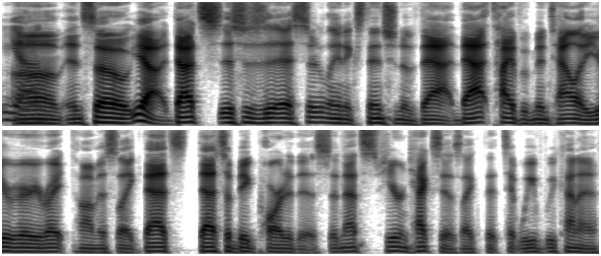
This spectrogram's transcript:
yeah Um, and so yeah, that's this is uh certainly an extension of that. That type of mentality. You're very right, Thomas. Like that's that's a big part of this. And that's here in Texas. Like that we we kind of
